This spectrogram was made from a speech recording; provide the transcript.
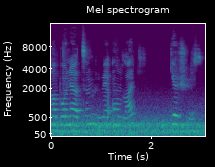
abone atın ve 10 like. Görüşürüz.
